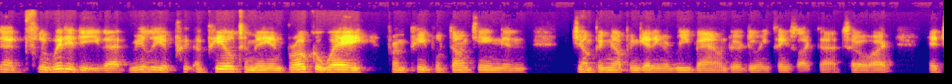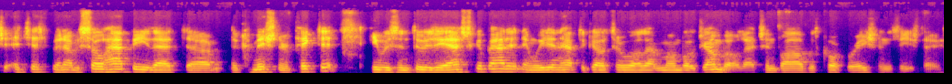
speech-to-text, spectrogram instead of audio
that fluidity, that really ap- appealed to me and broke away from people dunking and jumping up and getting a rebound or doing things like that. So I, it, it just, but I was so happy that um, the commissioner picked it. He was enthusiastic about it, and we didn't have to go through all that mumbo jumbo that's involved with corporations these days.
